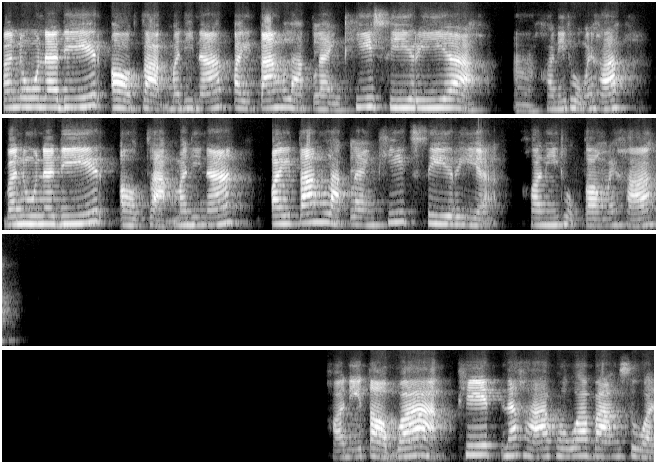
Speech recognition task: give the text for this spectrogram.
บานูนาดีรออกจากมะดีนะไปตั้งหลักแหล่งที่ซีเรีย อ่าข้อนี้ถูกไหมคะบานูนาดีรออกจากมะดีนะไปตั้งหลักแหล่งที่ซีเรีย ข้อนี้ถูกต้องไหมคะข้อนี้ตอบว่าผิดนะคะ เพราะว่าบางส่วน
